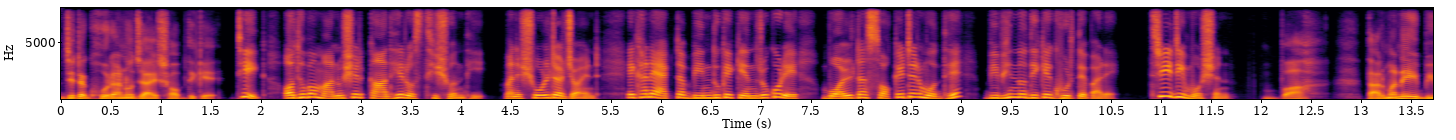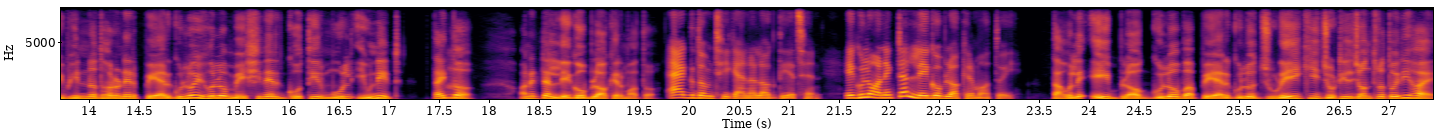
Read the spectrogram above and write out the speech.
যেটা ঘোরানো যায় সব দিকে ঠিক অথবা মানুষের কাঁধের অস্থিসন্ধি মানে শোল্ডার জয়েন্ট এখানে একটা বিন্দুকে কেন্দ্র করে বলটা সকেটের মধ্যে বিভিন্ন দিকে ঘুরতে পারে। থ্রি মোশন বাহ! তার মানে এই বিভিন্ন ধরনের পেয়ারগুলোই হলো মেশিনের গতির মূল ইউনিট তাই তো? অনেকটা লেগো ব্লকের মতো। একদম ঠিক অ্যানালগ দিয়েছেন। এগুলো অনেকটা লেগো ব্লকের মতোই। তাহলে এই ব্লকগুলো বা পেয়ারগুলো জুড়েই কি জটিল যন্ত্র তৈরি হয়?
